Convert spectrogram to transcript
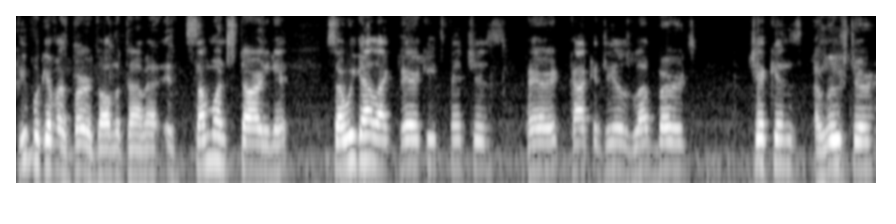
people give us birds all the time. It, someone started it, so we got like parakeets, finches, parrot, cockatiels, lovebirds, chickens, a rooster,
